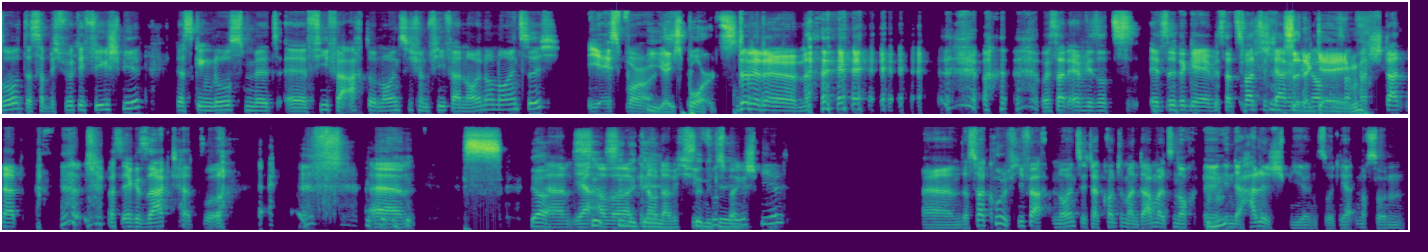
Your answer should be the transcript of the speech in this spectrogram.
So, das habe ich wirklich viel gespielt. Das ging los mit äh, FIFA 98 und FIFA 99. EA Sports. EA Sports. Und es hat irgendwie so, it's in the game. Es hat 20 Jahre gedauert, bis man verstanden hat, was er gesagt hat. So. ähm, Ja, ähm, ja, aber genau, Game, da habe ich viel Fußball Game. gespielt. Ähm, das war cool. FIFA 98, da konnte man damals noch äh, Mhm. in der Halle spielen. So, die hatten noch so ein,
